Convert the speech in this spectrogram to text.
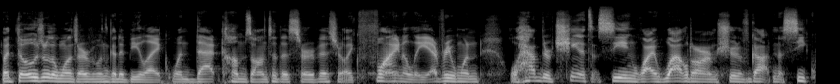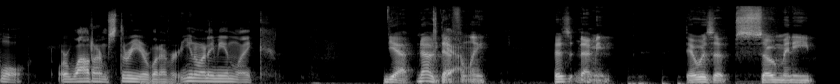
but those are the ones where everyone's gonna be like when that comes onto the service, or like finally everyone will have their chance at seeing why Wild Arms should have gotten a sequel or Wild Arms three or whatever. You know what I mean? Like. Yeah, no, definitely. There's, I mean, there was a so many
